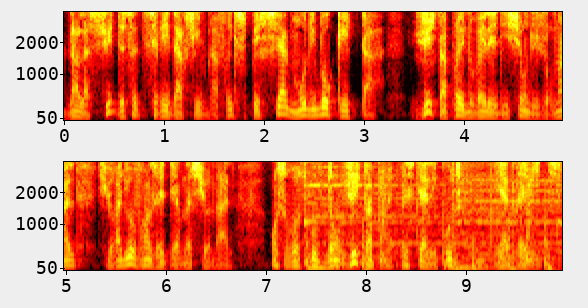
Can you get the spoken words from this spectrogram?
dans la suite de cette série d'archives d'Afrique spéciale Modibo Keita, juste après une nouvelle édition du journal sur Radio France Internationale. On se retrouve donc juste après. Restez à l'écoute et à très vite.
